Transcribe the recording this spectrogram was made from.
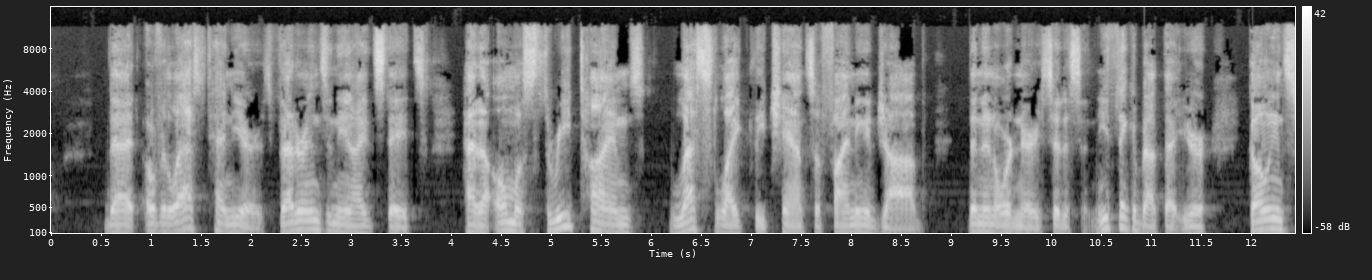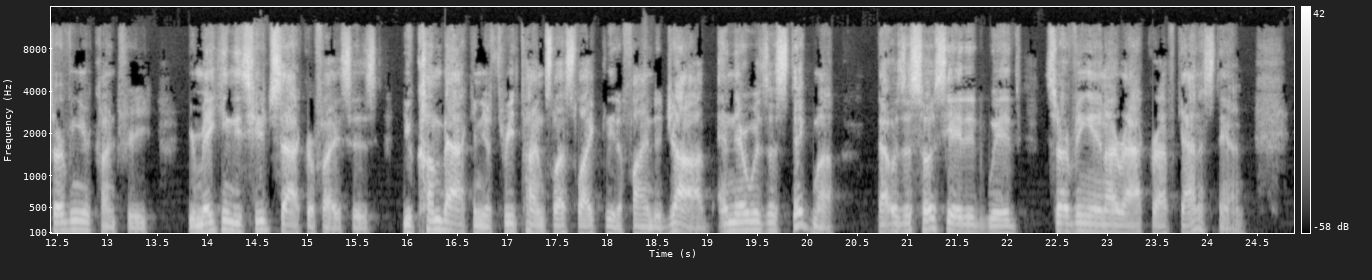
that over the last 10 years, veterans in the United States had an almost three times less likely chance of finding a job than an ordinary citizen. You think about that. You're going and serving your country. You're making these huge sacrifices. You come back and you're three times less likely to find a job. And there was a stigma that was associated with serving in Iraq or Afghanistan.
